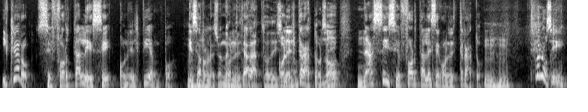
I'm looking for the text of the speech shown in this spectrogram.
Y claro, se fortalece con el tiempo, esa relación de Con el amistad. trato, dice, con el ¿no? trato, ¿no? Sí. Nace y se fortalece con el trato. Bueno, sí,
